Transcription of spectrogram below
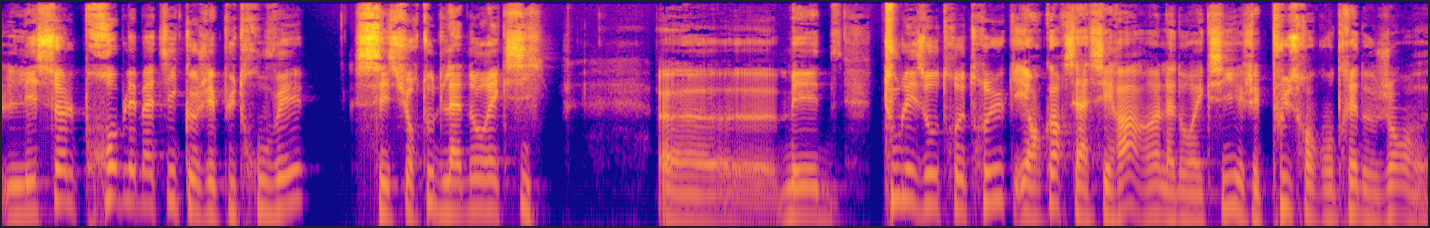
les seules problématiques que j'ai pu trouver, c'est surtout de l'anorexie. Euh, mais tous les autres trucs et encore c'est assez rare hein, l'anorexie j'ai plus rencontré de gens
